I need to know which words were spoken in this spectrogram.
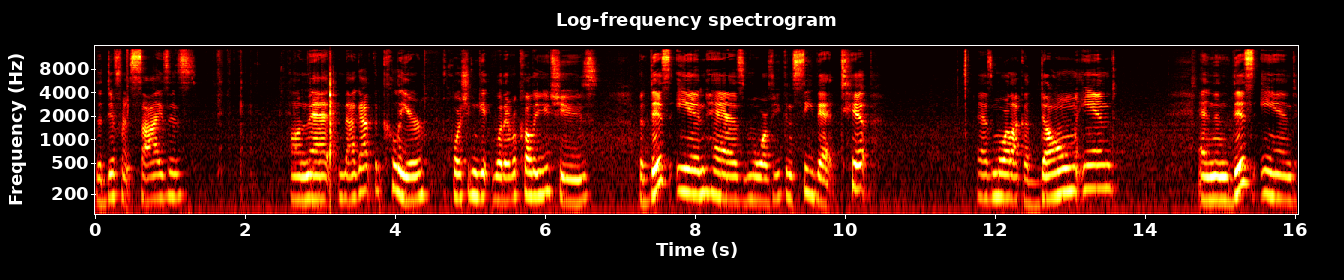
the different sizes on that. I got the clear course you can get whatever color you choose. But this end has more if you can see that tip has more like a dome end. And then this end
